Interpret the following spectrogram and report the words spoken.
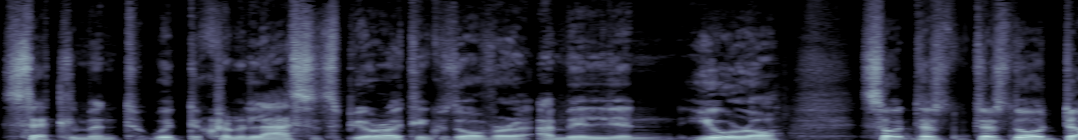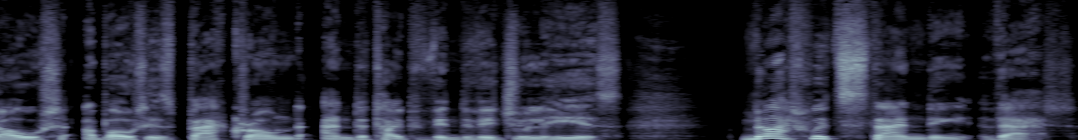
settlement with the Criminal Assets Bureau. I think it was over a million euro. So there's, there's no doubt about his background and the type of individual he is. Notwithstanding that,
